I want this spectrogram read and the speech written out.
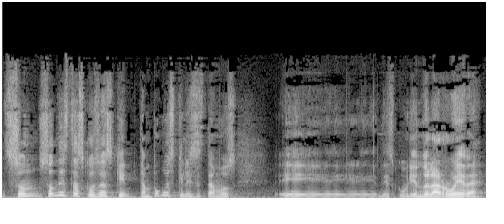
son, son de estas cosas que tampoco es que les estamos eh, descubriendo la rueda,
